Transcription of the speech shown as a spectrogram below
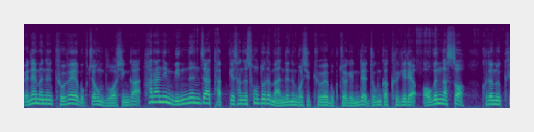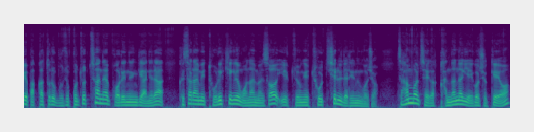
왜냐면은 교회의 목적은 무엇인가? 하나님 믿는 자답게 사는 성도를 만드는 것이 교회의 목적인데 누군가 그 길에 어긋났어. 그러면 교회 바깥으로 무조건 쫓아내 버리는 게 아니라 그 사람이 돌이키길 원하면서 일종의 조치를 내리는 거죠. 자, 한번 제가 간단하게 읽어 줄게요.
